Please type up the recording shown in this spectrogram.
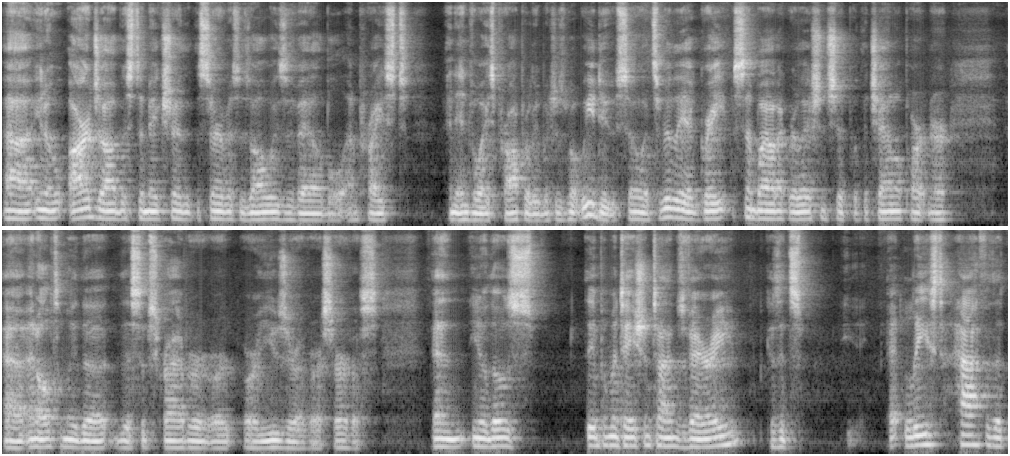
uh, you know, our job is to make sure that the service is always available and priced and invoiced properly, which is what we do. So it's really a great symbiotic relationship with the channel partner uh, and ultimately the the subscriber or, or user of our service. And you know, those the implementation times vary because it's at least half of the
